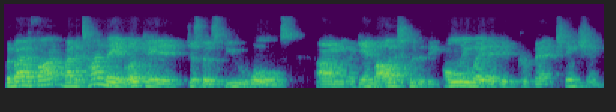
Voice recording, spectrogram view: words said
But by the, by the time they had located just those few wolves, um, again, biologists concluded that the only way they could prevent extinction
